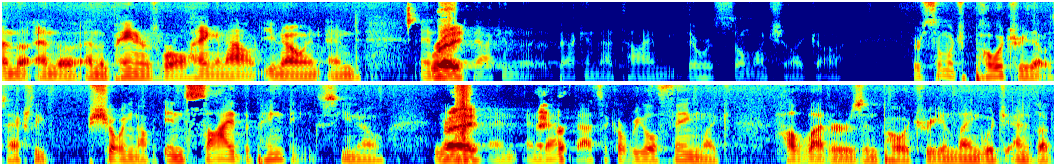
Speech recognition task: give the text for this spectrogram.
and the and the and the painters were all hanging out. You know, and and, and Right. back in the back in that time, there was so much like uh, there's so much poetry that was actually showing up inside the paintings. You know, right. and and that, that's like a real thing like how letters and poetry and language ended up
